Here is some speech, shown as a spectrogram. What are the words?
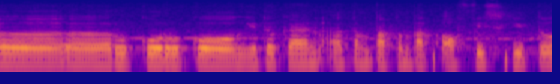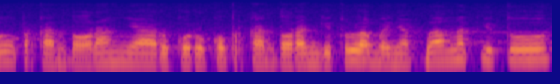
eh, ruko-ruko gitu kan, tempat tempat-tempat office gitu, perkantoran ya, ruko-ruko perkantoran gitulah banyak banget gitu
